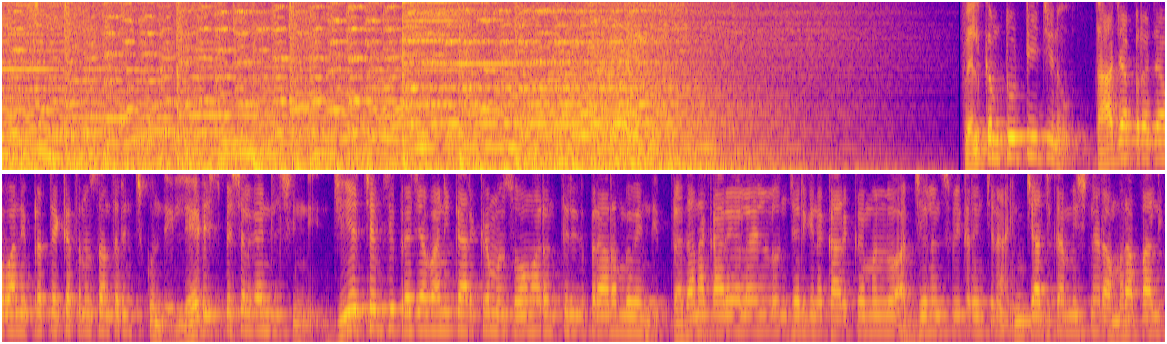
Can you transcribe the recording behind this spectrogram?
Thank you. వెల్కమ్ టు టీజీను తాజా ప్రజావాణి ప్రత్యేకతను సంతరించుకుంది. లేడీస్ స్పెషల్గా నిలిచింది. జిహెచ్ఎంసీ ప్రజావాణి కార్యక్రమం సోమవారం తిరిగి ప్రారంభమైంది. ప్రధాన కార్యాలయంలో జరిగిన కార్యక్రమంలో అర్జీలను స్వీకరించిన in charge commissioner Amrapali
